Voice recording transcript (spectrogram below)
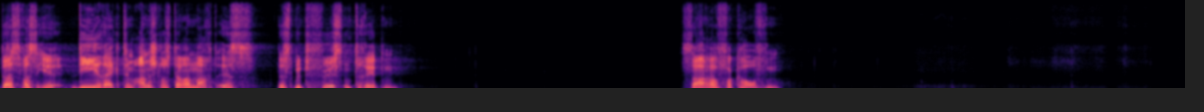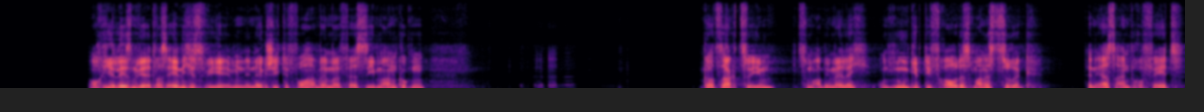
das, was ihr direkt im Anschluss daran macht, ist, das mit Füßen treten. Sarah verkaufen. Auch hier lesen wir etwas Ähnliches wie in der Geschichte vorher, wenn wir Vers 7 angucken. Gott sagt zu ihm, zum Abimelech, und nun gib die Frau des Mannes zurück, denn er ist ein Prophet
